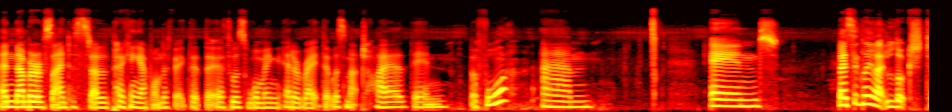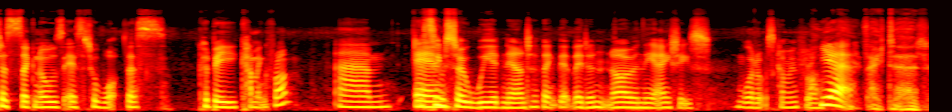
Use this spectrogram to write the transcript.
a number of scientists started picking up on the fact that the Earth was warming at a rate that was much higher than before. Um, and basically like looked to signals as to what this could be coming from. Um, It seems so weird now to think that they didn't know in the 80s what it was coming from. yeah, They did.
